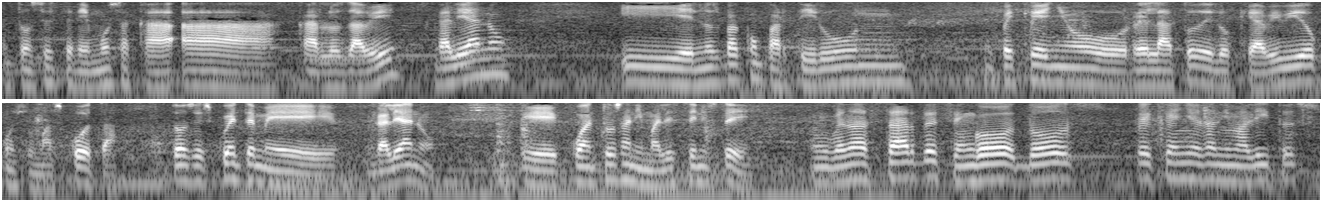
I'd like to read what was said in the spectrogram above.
Entonces tenemos acá a Carlos David Galeano y él nos va a compartir un, pequeño relato de lo que ha vivido con su mascota. Entonces cuénteme, Galeano, eh, ¿cuántos animales tiene usted? Muy buenas tardes, tengo dos pequeños animalitos,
